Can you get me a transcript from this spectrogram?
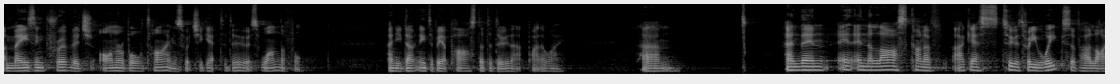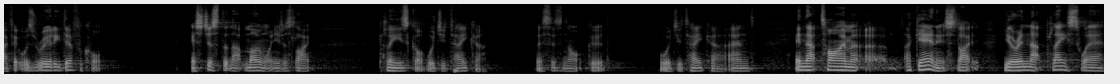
amazing, privileged, honorable times which you get to do. It's wonderful. And you don't need to be a pastor to do that, by the way. Um, and then in, in, the last kind of, I guess, two or three weeks of her life, it was really difficult. It's just at that moment you're just like, please, God, would you take her? This is not good. Would you take her? And in that time, uh, again, it's like you're in that place where,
